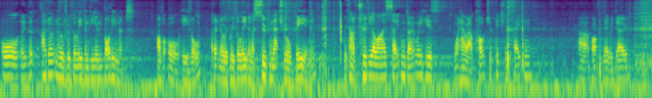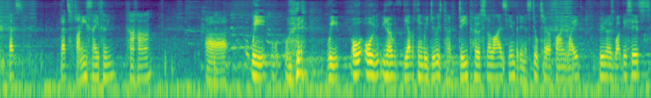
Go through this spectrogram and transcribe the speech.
all. That, I don't know if we believe in the embodiment of all evil. I don't know if we believe in a supernatural being. We kind of trivialize Satan, don't we? Here's how our culture pictures Satan. Uh, oh, there we go. That's that's funny, Satan. Haha. Uh, we we or, or you know the other thing we do is kind of depersonalize him, but in a still terrifying way. Who knows what this is?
